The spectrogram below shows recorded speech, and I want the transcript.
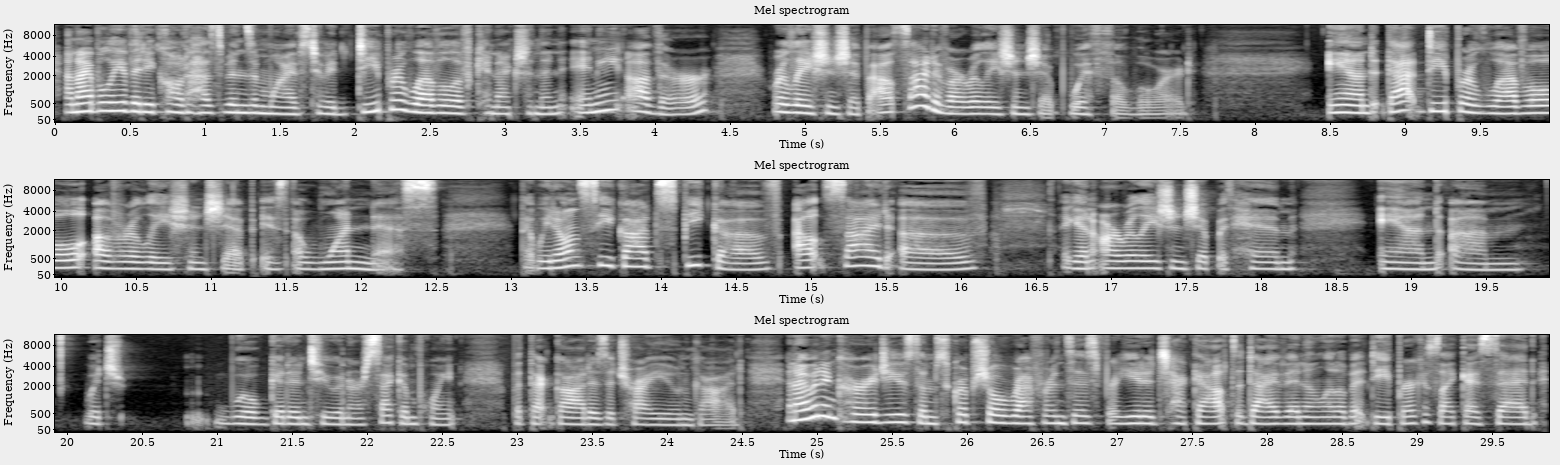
And I believe that he called husbands and wives to a deeper level of connection than any other relationship outside of our relationship with the Lord. And that deeper level of relationship is a oneness that we don't see God speak of outside of, again, our relationship with Him, and um, which we'll get into in our second point, but that God is a triune God. And I would encourage you some scriptural references for you to check out to dive in a little bit deeper, because, like I said,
